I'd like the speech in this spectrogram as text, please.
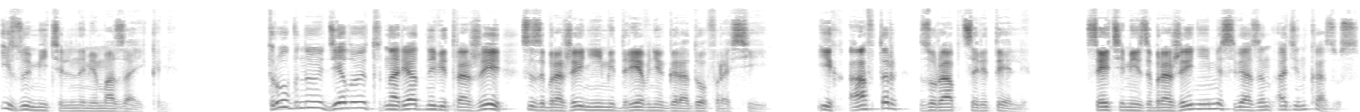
изумительными мозаиками. Трубную делают нарядные витражи с изображениями древних городов России. Их автор Зураб Церетелли. С этими изображениями связан один казус.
